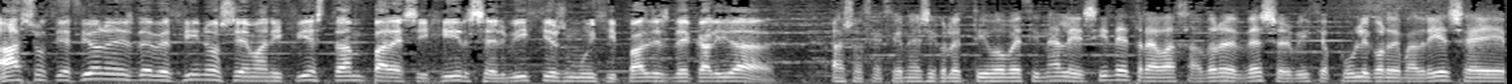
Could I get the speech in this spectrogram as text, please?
Asociaciones de vecinos se manifiestan para exigir servicios municipales de calidad. Asociaciones y colectivos vecinales y de trabajadores de servicios públicos de Madrid se,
